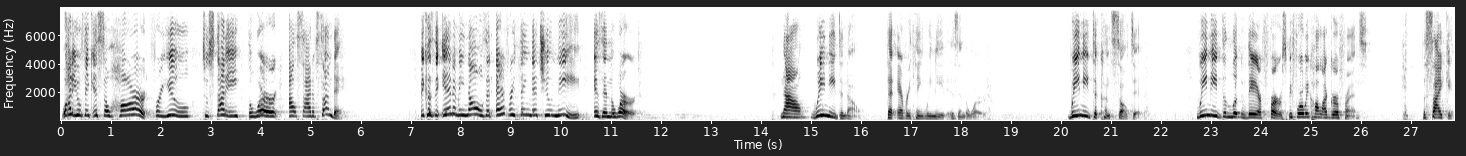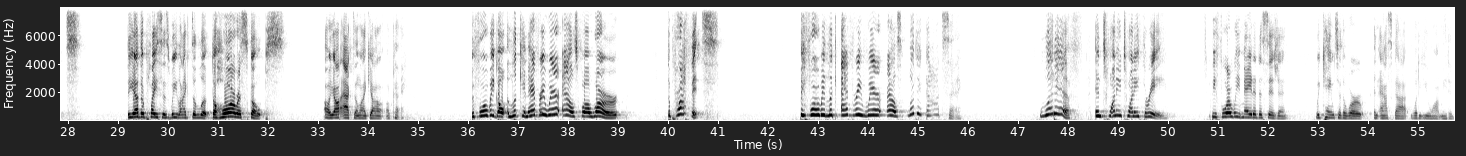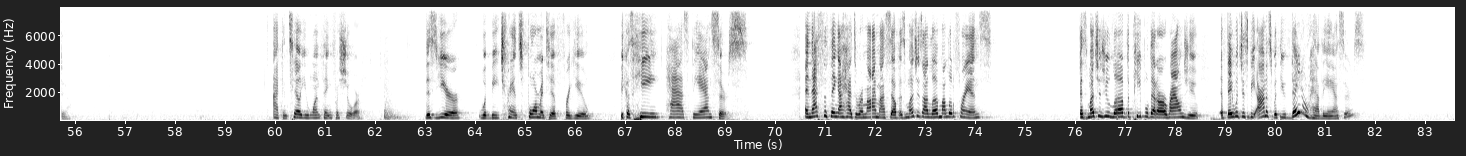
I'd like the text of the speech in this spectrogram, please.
Why do you think it's so hard for you to study the word outside of Sunday? Because the enemy knows that everything that you need is in the word. Now, we need to know that everything we need is in the word. We need to consult it. We need to look there first before we call our girlfriends, the psychics, the other places we like to look, the horoscopes. Oh, y'all acting like y'all, okay. Before we go looking everywhere else for a word, the prophets. Before we look everywhere else, what did God say? What if in 2023, before we made a decision, we came to the Word and asked God, What do you want me to do? I can tell you one thing for sure. This year would be transformative for you because He has the answers. And that's the thing I had to remind myself. As much as I love my little friends, as much as you love the people that are around you, if they would just be honest with you, they don't have the answers.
